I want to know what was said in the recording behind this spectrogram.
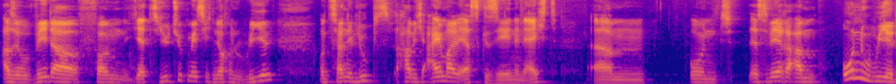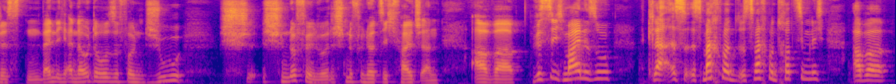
Also weder von jetzt YouTube-mäßig noch in Real. Und Sunny Loops habe ich einmal erst gesehen in echt. Ähm, und es wäre am unweirdesten, wenn ich an der Unterhose von Ju sch schnüffeln würde. Schnüffeln hört sich falsch an. Aber, wisst ihr, ich meine so, klar, es, es, macht man, es macht man trotzdem nicht, aber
